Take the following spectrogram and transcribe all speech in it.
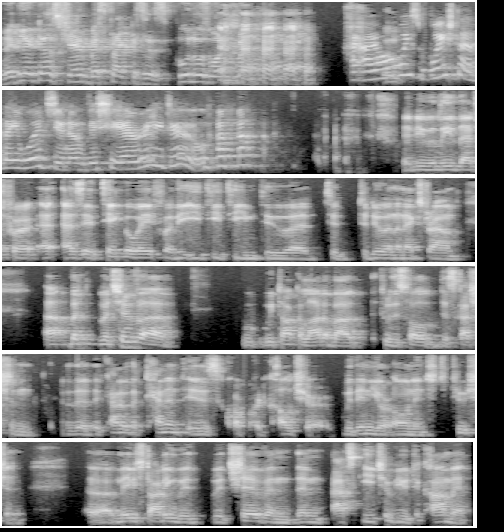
regulators share best practices. Who knows what? I, I always wish that they would, you know, Vishy. I really do. Maybe we'll leave that for as a takeaway for the ET team to uh, to to do in the next round. Uh, but but Shiv, uh, we talk a lot about through this whole discussion the, the kind of the tenant is corporate culture within your own institution. Uh, maybe starting with with shiv and then ask each of you to comment.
